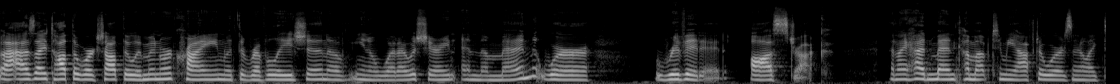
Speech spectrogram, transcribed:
as I taught the workshop, the women were crying with the revelation of, you know, what I was sharing and the men were riveted, awestruck. And I had men come up to me afterwards and they're like,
